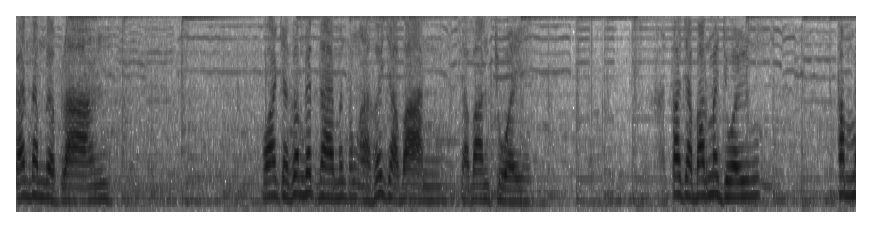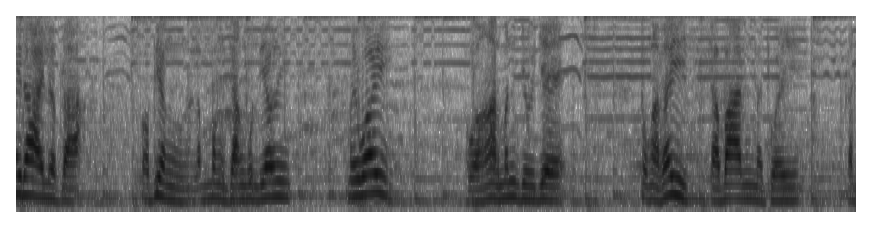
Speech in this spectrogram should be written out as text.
การทำเรือปลาว่าจะสำเร็จได้มันต้องอาศัยชาวบ้านชาวบ้านช่วย ถ้าชาวบ้านไม่ช่วยทำไม่ได้เรือปลาเพราะเพียงลำบังจังคนเดียวนี่ไม่ไหวตัวงานมันเยอะแยะต้องอาศัยชาวบ้านมาช่วยกัน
